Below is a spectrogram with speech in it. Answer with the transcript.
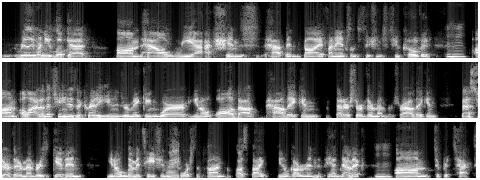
really, when you look at um, how reactions happen by financial institutions to COVID, mm-hmm. um, a lot of the changes that credit unions were making were, you know, all about how they can better serve their members or how they can best serve their members given you know limitations right. forced upon us by you know government and the pandemic mm-hmm. um, to protect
